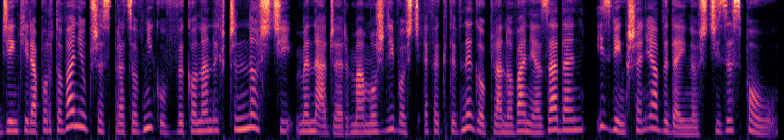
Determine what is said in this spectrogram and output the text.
Dzięki raportowaniu przez pracowników wykonanych czynności, menadżer ma możliwość efektywnego planowania zadań i zwiększenia wydajności zespołu.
